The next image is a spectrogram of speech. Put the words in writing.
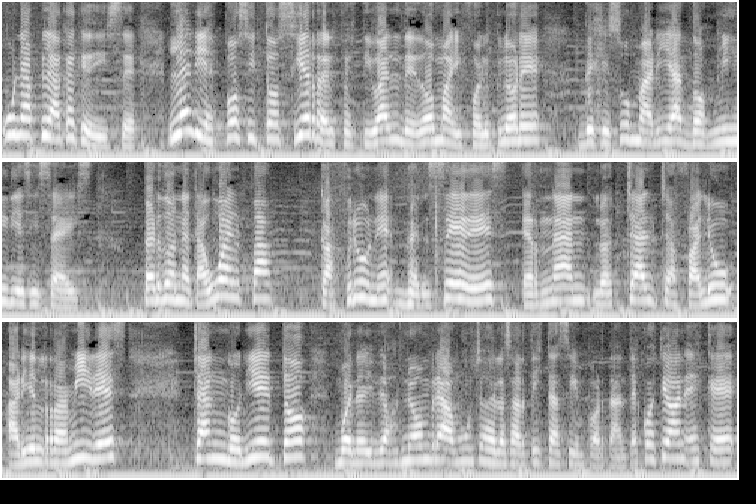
una placa que dice, Lali Espósito cierra el Festival de Doma y Folklore de Jesús María 2016. Perdón Atahualpa, Cafrune, Mercedes, Hernán, Los Chalcha, Falú, Ariel Ramírez, Chango Nieto, bueno, y los nombra a muchos de los artistas importantes. Cuestión es que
